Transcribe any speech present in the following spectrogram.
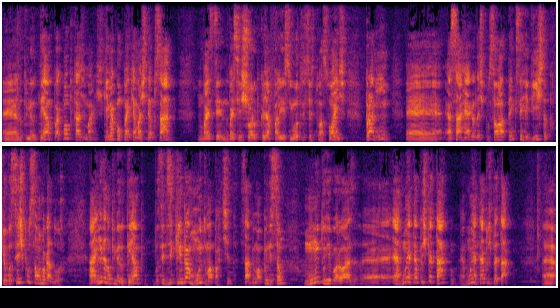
é, do primeiro tempo, é complicado demais. Quem me acompanha aqui há mais tempo sabe não vai ser, não vai ser choro, porque eu já falei isso em outras situações. Para mim, é, essa regra da expulsão ela tem que ser revista, porque você expulsar um jogador ainda no primeiro tempo, você desequilibra muito uma partida, sabe? Uma punição muito rigorosa. É, é ruim até pro espetáculo. É ruim até pro espetáculo. É,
